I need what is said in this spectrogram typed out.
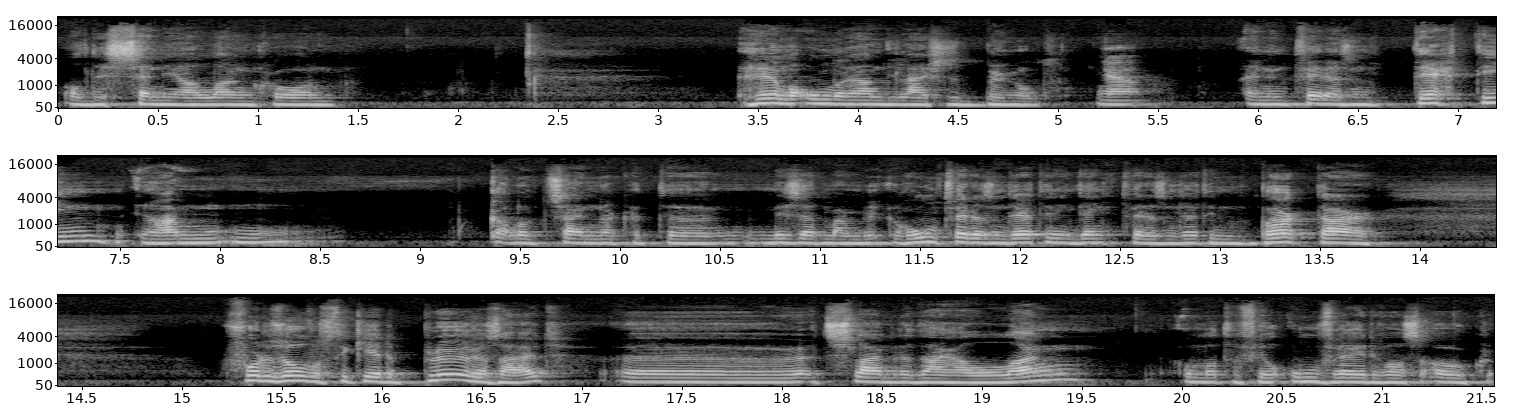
al decennia lang gewoon helemaal onderaan die lijstjes bungelt. Ja. En in 2013, kan het zijn dat ik het uh, mis heb, maar rond 2013, ik denk 2013, brak daar voor de zoveelste keer de pleuris uit. Uh, het sluimerde daar al lang, omdat er veel onvrede was ook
